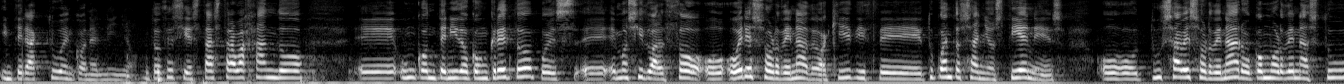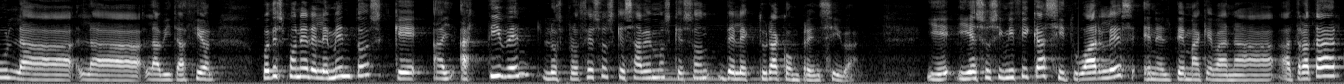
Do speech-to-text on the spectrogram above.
interactúen con el niño. Entonces, si estás trabajando eh, un contenido concreto, pues eh, hemos ido al zoo o, eres ordenado. Aquí dice, ¿tú cuántos años tienes? O tú sabes ordenar o cómo ordenas tú la, habitación. Puedes poner elementos que activen los procesos que sabemos que son de lectura comprensiva. Y, eso significa situarles en el tema que van a, tratar,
